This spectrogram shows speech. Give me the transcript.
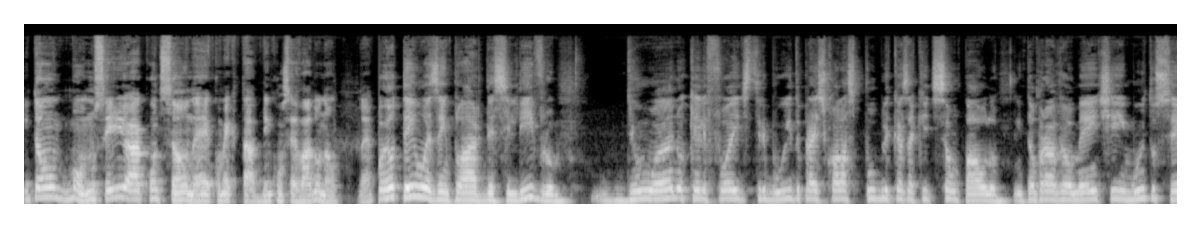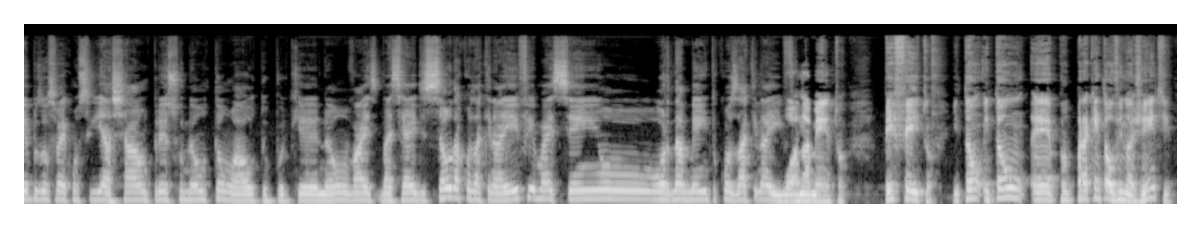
Então, bom, não sei a condição, né? Como é que tá, bem conservado ou não, né? Eu tenho um exemplar desse livro de um ano que ele foi distribuído para escolas públicas aqui de São Paulo. Então, provavelmente, em muitos sebos você vai conseguir achar um preço não tão alto, porque não vai, vai ser a edição da Kozak Naif, mas sem o ornamento Kozak Naif. O ornamento. Perfeito. Então, então é, para quem está ouvindo a gente,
